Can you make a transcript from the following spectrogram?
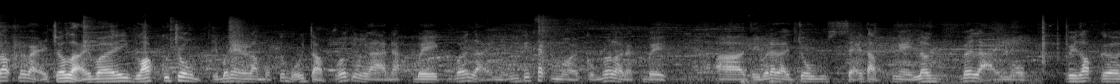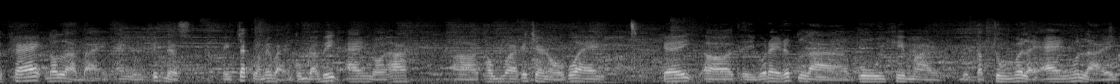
What's up mấy bạn đã trở lại với vlog của Trung. Thì bữa nay là một cái buổi tập rất là đặc biệt với lại những cái khách mời cũng rất là đặc biệt. À, Thì bữa nay là Trung sẽ tập ngày lân với lại một vlogger khác đó là bạn An Nguyễn Fitness. Thì chắc là mấy bạn cũng đã biết An rồi ha. À, Thông qua cái channel của An. Cái ờ, à, thì bữa nay rất là vui khi mà được tập trung với lại An với lại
